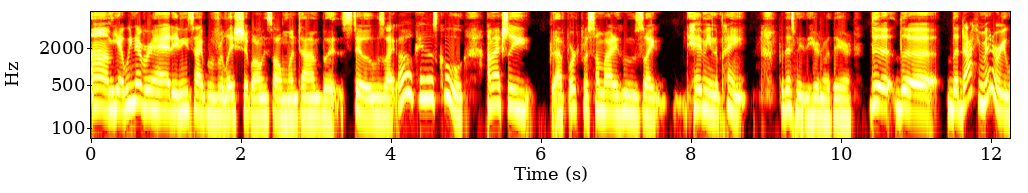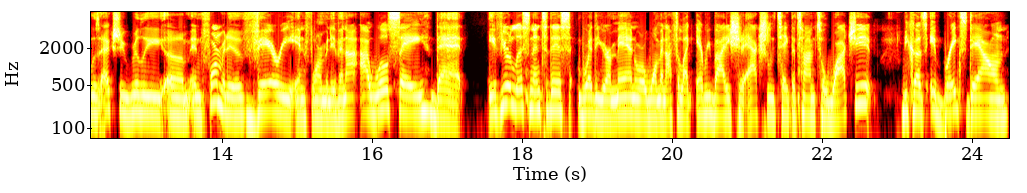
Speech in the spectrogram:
Um, yeah, we never had any type of relationship. I only saw him one time, but still, it was like, oh, okay, that's cool. I'm actually, I've worked with somebody who's like heavy in the paint, but that's neither here nor there. The the the documentary was actually really um, informative. very informative. And I, I will say that if you're listening to this, whether you're a man or a woman, I feel like everybody should actually take the time to watch it because it breaks down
